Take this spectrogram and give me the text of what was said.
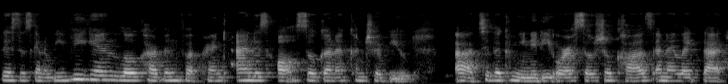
this is going to be vegan, low carbon footprint, and is also going to contribute uh, to the community or a social cause. And I like that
